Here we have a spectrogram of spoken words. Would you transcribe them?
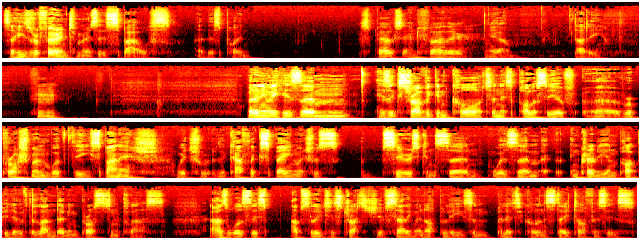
So he's referring to him as his spouse at this point. Spouse and father. Yeah. Daddy. Hmm. But anyway, his um, his extravagant court and his policy of uh, rapprochement with the Spanish, which the Catholic Spain, which was a serious concern, was um, incredibly unpopular with the landowning Protestant class as was this absolutist strategy of selling monopolies and political and state offices.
